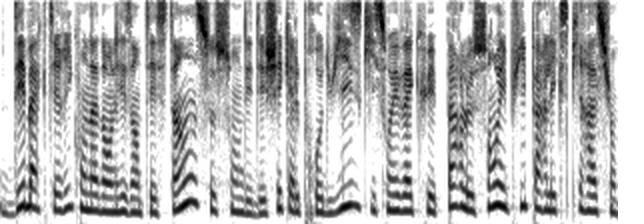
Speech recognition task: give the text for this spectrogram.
des bactéries qu'on a dans les intestins. Ce sont des déchets qu'elles produisent qui sont évacués par le sang et puis par l'expiration.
